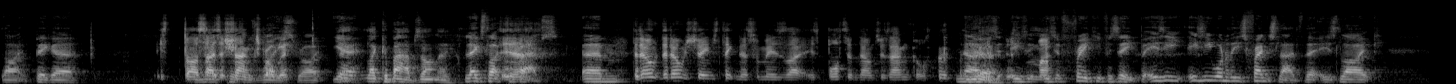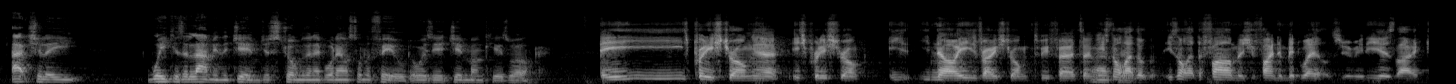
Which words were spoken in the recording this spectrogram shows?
like bigger. It's about the size of Shanks people's probably. waist, right? Yeah, Like kebabs, aren't they? legs like Yeah. kebabs. Um, They don't they don't change thickness from his like his bottom down to his ankle. no, Yeah. he's, he's, he's a freaky physique. But is he is he one of these French lads that is like actually weak as a lamb in the gym, just stronger than everyone else on the field, or is he a gym monkey as well? He's pretty strong, yeah. He's pretty strong. He, you know, he's very strong. To be fair to him, he's not like the he's not like the farmers you find in mid Wales. You know what I mean he is like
